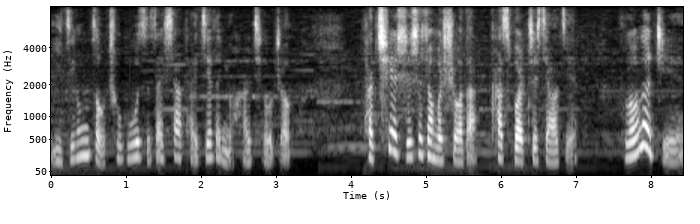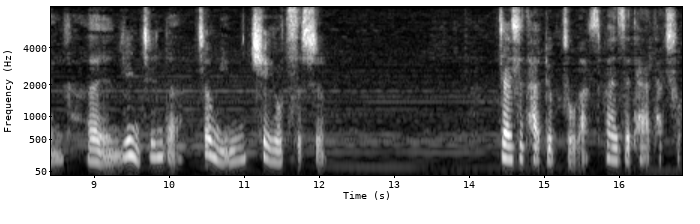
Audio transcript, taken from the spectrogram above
已经走出屋子在下台阶的女孩求证。他确实是这么说的，卡斯伯特小姐。弗洛拉金很认真地证明确有此事。真是太对不住了，斯潘塞太太说，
